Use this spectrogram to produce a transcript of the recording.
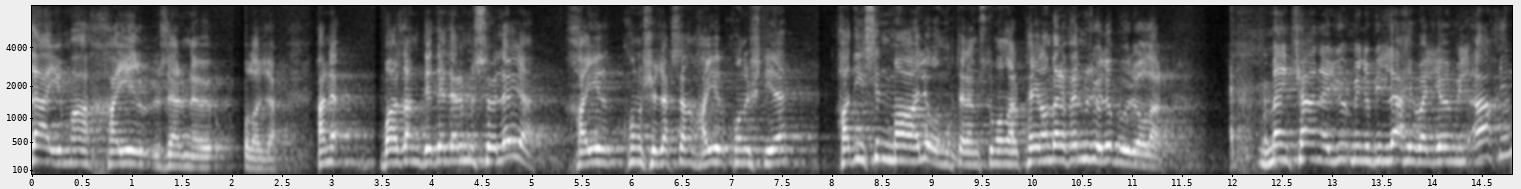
daima hayır üzerine olacak. Hani bazen dedelerimiz söyler ya hayır konuşacaksan hayır konuş diye. Hadisin maali o muhterem Müslümanlar. Peygamber Efendimiz öyle buyuruyorlar. Men kâne yu'minu billahi vel yevmil ahir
